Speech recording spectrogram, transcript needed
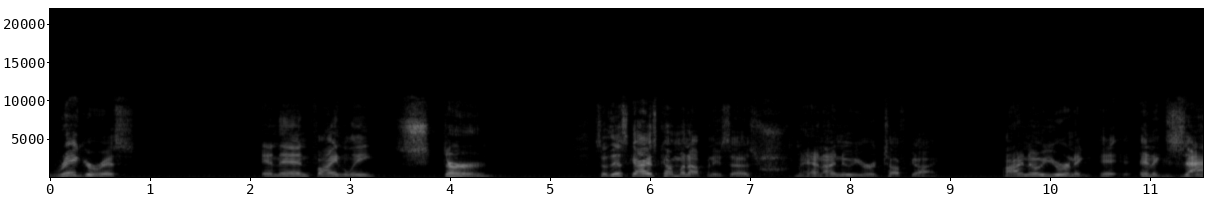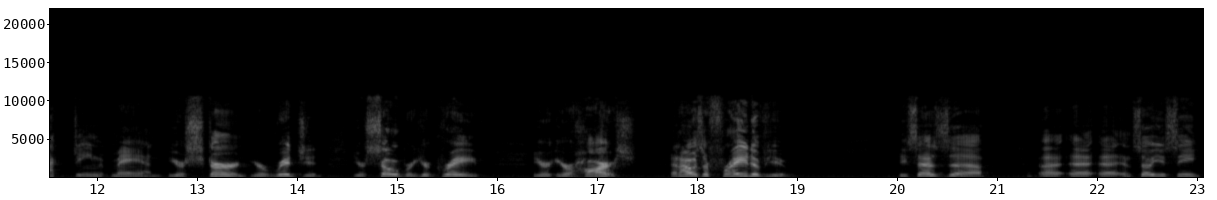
rigorous, and then finally stern. So this guy's coming up and he says, Man, I knew you're a tough guy. I know you're an, an exacting man. You're stern, you're rigid, you're sober, you're grave, you're, you're harsh, and I was afraid of you. He says, uh, uh, uh, uh and so you see,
